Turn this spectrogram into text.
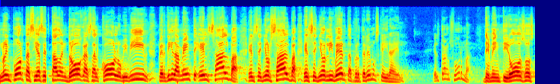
No importa si has estado en drogas, alcohol o vivir perdidamente, Él salva. El Señor salva, el Señor liberta, pero tenemos que ir a Él. Él transforma. De mentirosos,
